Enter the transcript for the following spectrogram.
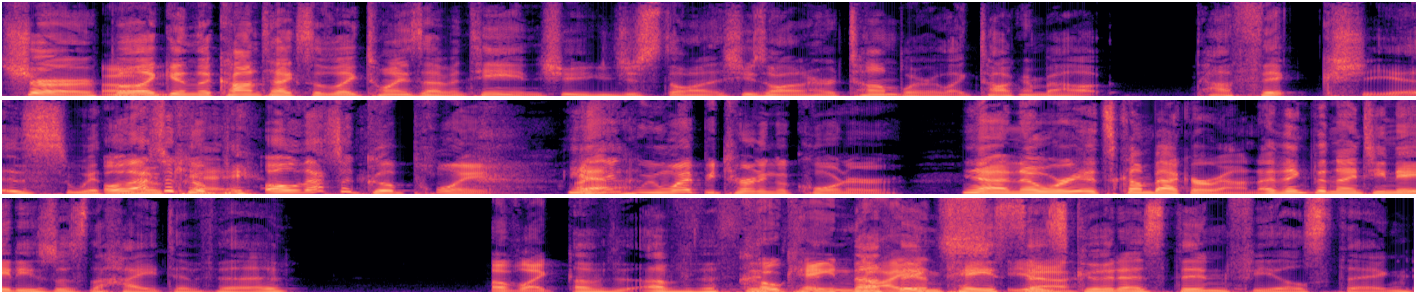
Sure, but Um, like in the context of like 2017, she just on she's on her Tumblr like talking about how thick she is with oh that's no a good oh that's a good point. I Yeah. think we might be turning a corner. Yeah, no, we're it's come back around. I think the 1980s was the height of the of like of of the thi- Cocaine nothing diets? tastes Yeah. as good as thin feels thing.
